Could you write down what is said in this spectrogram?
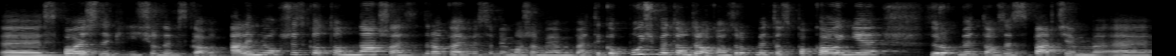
e, społecznych i środowiskowych. Ale mimo wszystko to nasza jest droga i my sobie możemy ją wybrać. Tylko pójdźmy tą drogą, zróbmy to spokojnie, zróbmy to ze wsparciem e,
